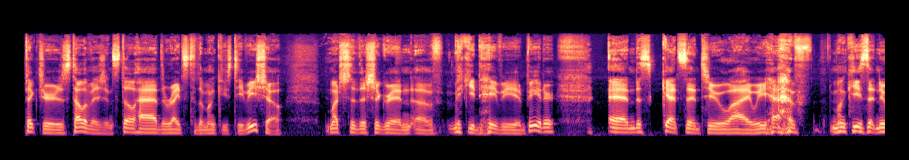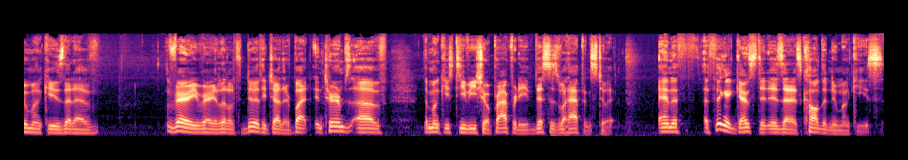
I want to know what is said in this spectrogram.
Pictures Television still had the rights to the Monkees TV show, much to the chagrin of Mickey, Davy, and Peter. And this gets into why we have Monkees and new Monkees that have very, very little to do with each other. But in terms of the Monkees TV show property, this is what happens to it. And the, th- the thing against it is that it's called the New Monkees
